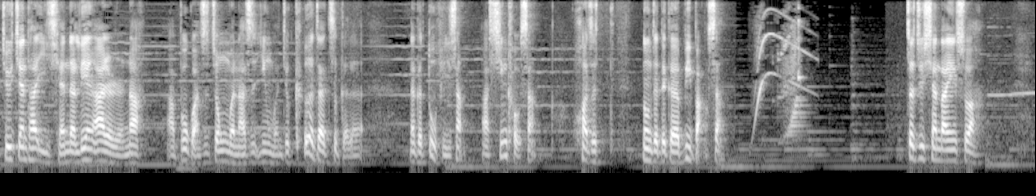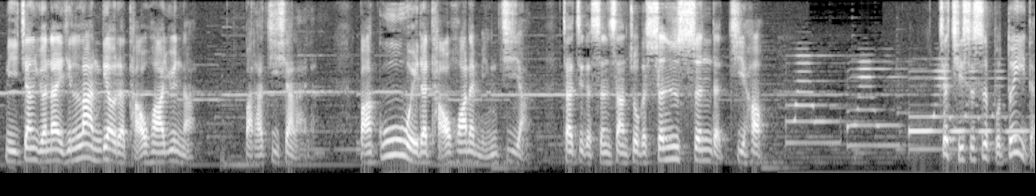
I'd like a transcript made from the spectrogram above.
就将他以前的恋爱的人呐，啊，不管是中文还是英文，就刻在自个的那个肚皮上啊、心口上，或者弄在这个臂膀上，这就相当于说啊。你将原来已经烂掉的桃花运啊，把它记下来了，把枯萎的桃花的铭记啊，在这个身上做个深深的记号。这其实是不对的，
